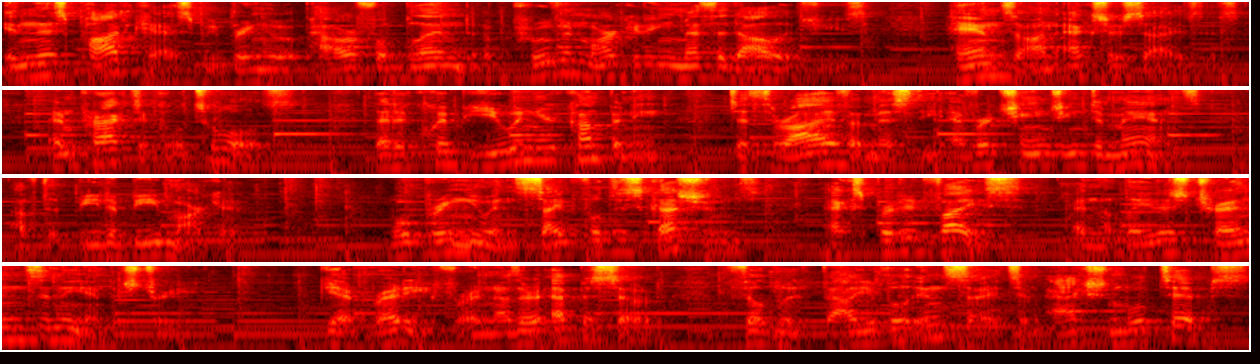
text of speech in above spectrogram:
In this podcast, we bring you a powerful blend of proven marketing methodologies, hands on exercises, and practical tools that equip you and your company to thrive amidst the ever changing demands of the B2B market. We'll bring you insightful discussions expert advice, and the latest trends in the industry. Get ready for another episode filled with valuable insights and actionable tips.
